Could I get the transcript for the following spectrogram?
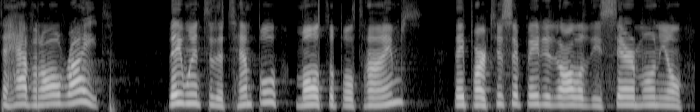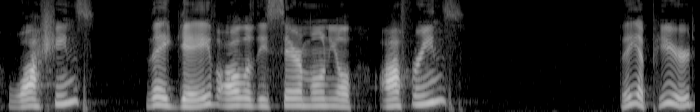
to have it all right. They went to the temple multiple times. They participated in all of these ceremonial washings. They gave all of these ceremonial offerings. They appeared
